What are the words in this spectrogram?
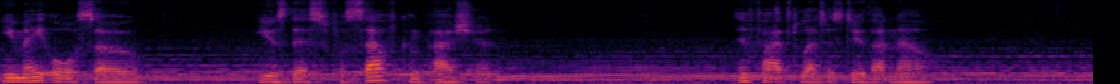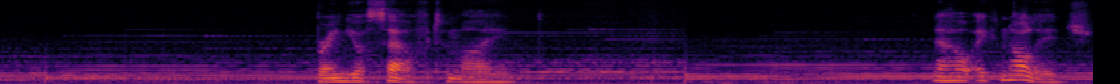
You may also use this for self compassion. In fact, let us do that now. Bring yourself to mind now acknowledge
